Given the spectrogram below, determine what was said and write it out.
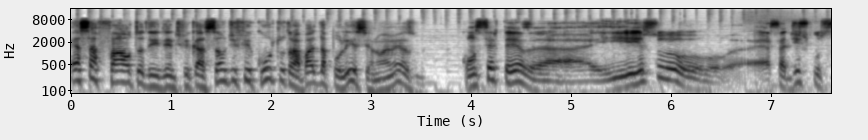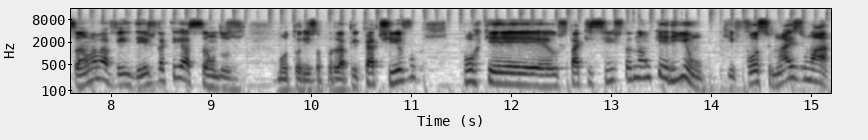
Essa falta de identificação dificulta o trabalho da polícia, não é mesmo? Com certeza. E isso, essa discussão, ela vem desde a criação dos motoristas por aplicativo, porque os taxistas não queriam que fosse mais uma,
